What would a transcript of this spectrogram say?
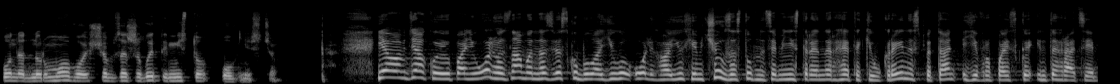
понаднормово, щоб заживити місто повністю. Я вам дякую, пані Ольго. З нами на зв'язку була Ю- Ольга Юхімчук, заступниця міністра енергетики України з питань європейської інтеграції.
